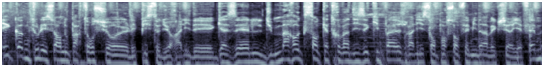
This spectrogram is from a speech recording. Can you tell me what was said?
Et comme tous les soirs, nous partons sur euh, les pistes du rallye des gazelles du Maroc. 190 équipages, rallye 100% féminin avec Chéri FM.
